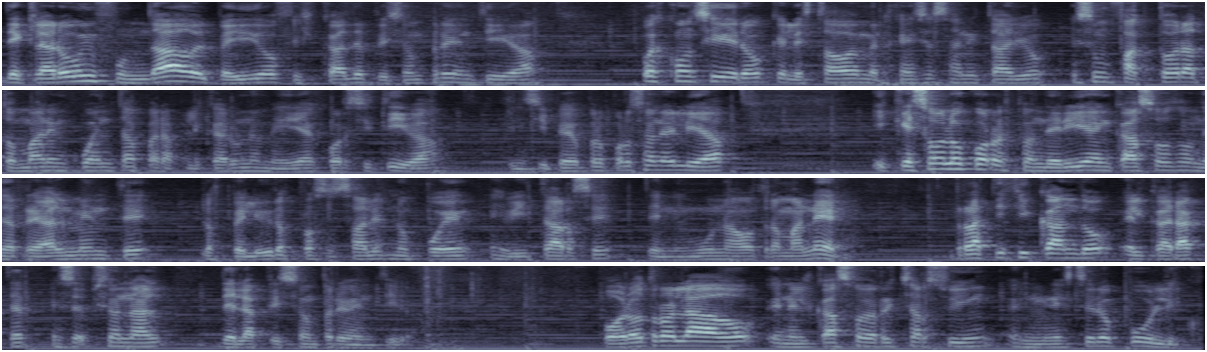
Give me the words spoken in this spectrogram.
declaró infundado el pedido fiscal de prisión preventiva, pues consideró que el estado de emergencia sanitario es un factor a tomar en cuenta para aplicar una medida coercitiva, principio de proporcionalidad, y que solo correspondería en casos donde realmente los peligros procesales no pueden evitarse de ninguna otra manera, ratificando el carácter excepcional de la prisión preventiva. Por otro lado, en el caso de Richard Swing, el Ministerio Público,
